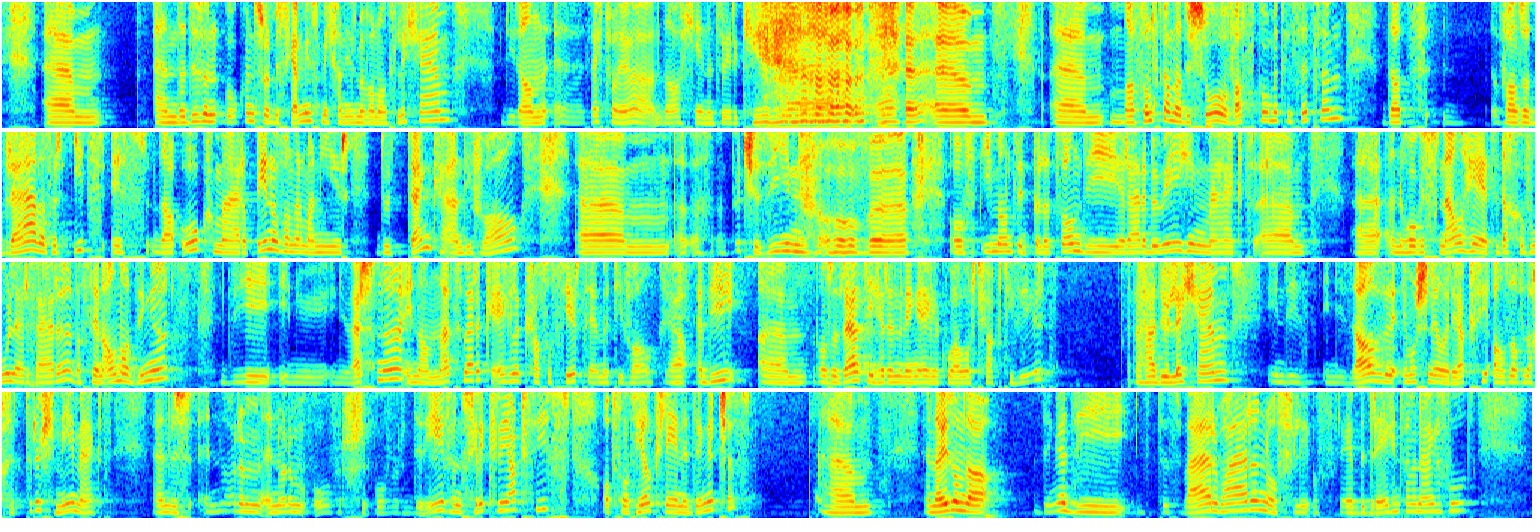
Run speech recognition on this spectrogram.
Um, en dat is een, ook een soort beschermingsmechanisme van ons lichaam, die dan uh, zegt van ja, dat geen tweede keer. Ja, um, um, maar soms kan dat dus zo vast komen te zitten dat van zodra dat er iets is dat ook maar op een of andere manier doet denken aan die val, um, een putje zien of, uh, of iemand in het peloton die een rare beweging maakt, uh, een hoge snelheid, dat gevoel ervaren, dat zijn allemaal dingen die in je, in uw hersenen, in dat netwerk, eigenlijk geassocieerd zijn met die val. Ja. En die, um, van zodra dat die herinnering eigenlijk wel wordt geactiveerd, dan gaat je lichaam in, die, in diezelfde emotionele reactie alsof dat je terug meemaakt. En dus enorm, enorm over, overdreven schrikreacties op soms heel kleine dingetjes. Um, en dat is omdat dingen die te zwaar waren of, of vrij bedreigend hebben aangevoeld,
